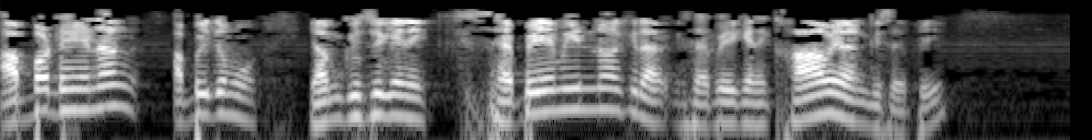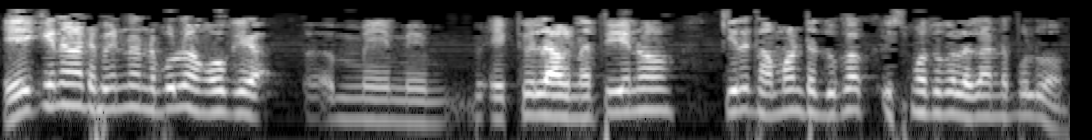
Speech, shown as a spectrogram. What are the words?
අපට එහෙනම් අපිටම යම් කිසි කෙනෙක් සැපේම ඉන්නවා කියලා සැපේ කියන්නේ කාමයන්ගේ සැපේ ඒ කෙනාට පෙන්වන්න පුළුවන් ඕකේ මේ මේ එක් වෙලාවක් නැති වෙනවා කියලා Tamanට දුකක් ඉස්මතු කරලා ගන්න පුළුවන්.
